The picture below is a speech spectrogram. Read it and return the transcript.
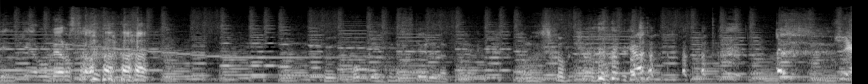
ゲゲロベロさふ僕をつけるだってこの状況の僕がいや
